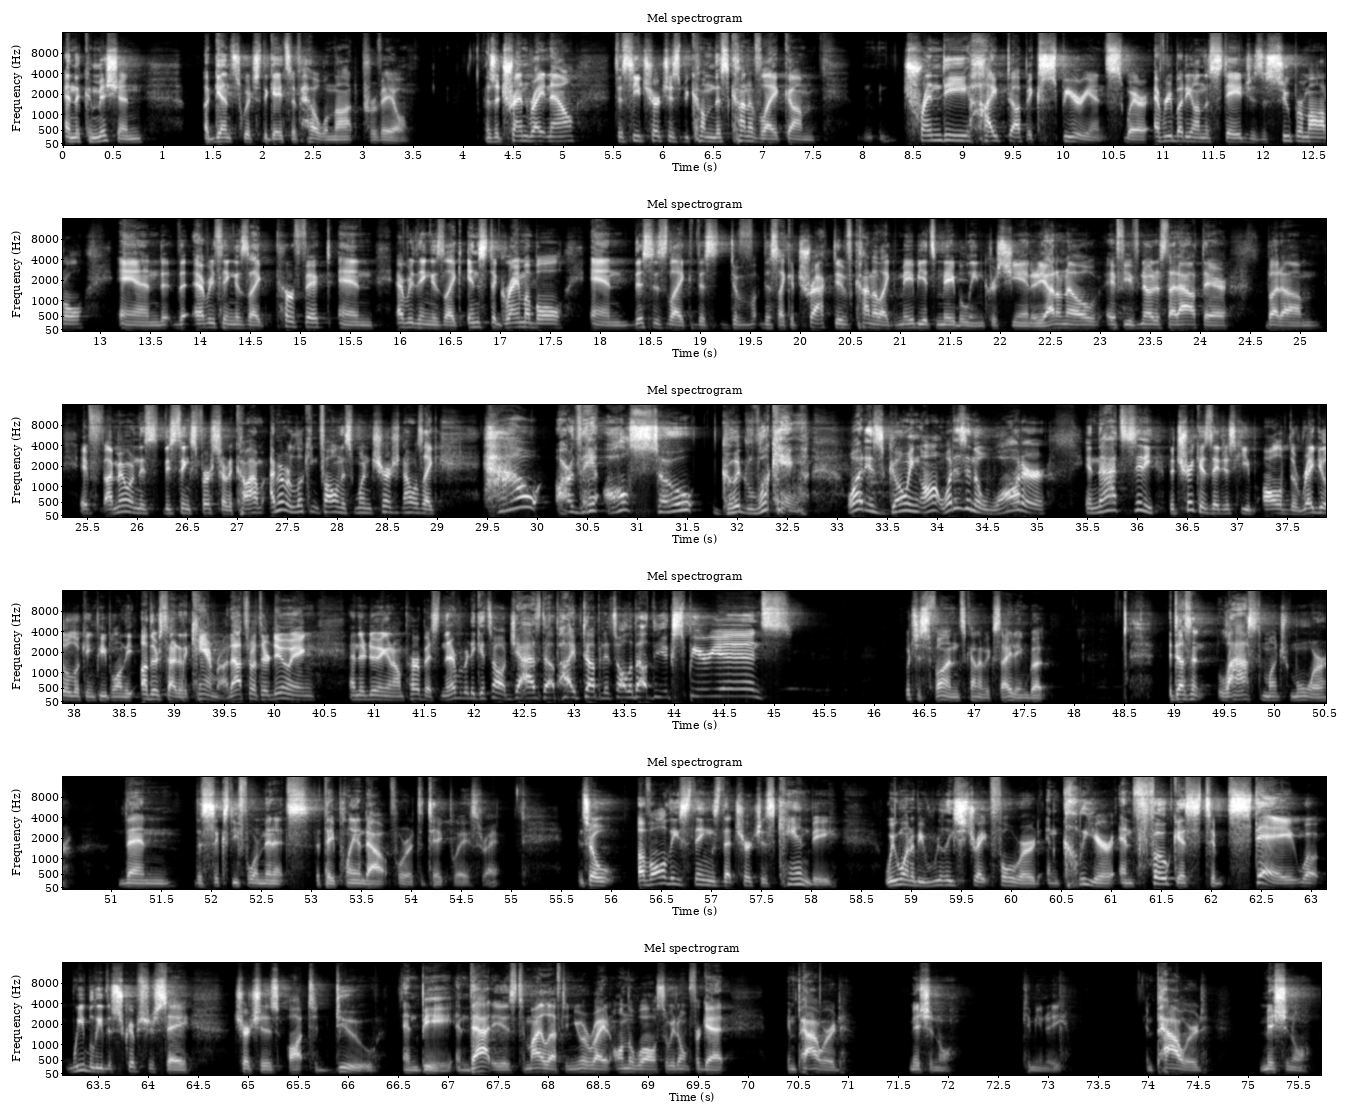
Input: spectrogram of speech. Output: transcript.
and the commission against which the gates of hell will not prevail. There's a trend right now to see churches become this kind of like um, trendy, hyped up experience where everybody on the stage is a supermodel and the, everything is like perfect and everything is like Instagrammable and this is like this this like attractive kind of like maybe it's Maybelline Christianity. I don't know if you've noticed that out there, but um, if I remember when this, these things first started coming, I remember looking, following this one church, and I was like, how are they all so good looking? What is going on? What is in the water? In that city, the trick is they just keep all of the regular looking people on the other side of the camera. That's what they're doing, and they're doing it on purpose. And everybody gets all jazzed up, hyped up, and it's all about the experience, which is fun. It's kind of exciting, but it doesn't last much more than the 64 minutes that they planned out for it to take place, right? And so, of all these things that churches can be, we want to be really straightforward and clear and focused to stay what we believe the scriptures say churches ought to do and be. And that is to my left and your right on the wall, so we don't forget empowered missional community. Empowered missional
